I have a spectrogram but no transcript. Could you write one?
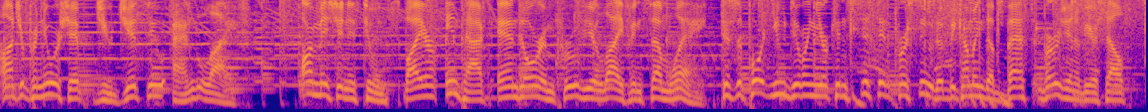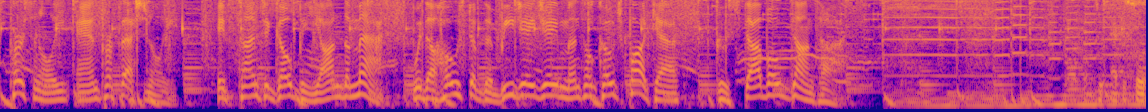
entrepreneurship, Jiu-Jitsu, and life. Our mission is to inspire, impact, and or improve your life in some way to support you during your consistent pursuit of becoming the best version of yourself personally and professionally. It's time to go beyond the mat with the host of the BJJ Mental Coach podcast, Gustavo Dantas. Welcome to episode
